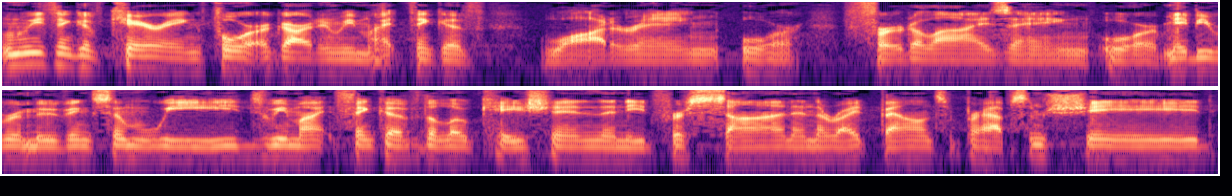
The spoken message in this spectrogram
When we think of caring for a garden, we might think of watering or fertilizing or maybe removing some weeds. We might think of the location, the need for sun and the right balance of perhaps some shade.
